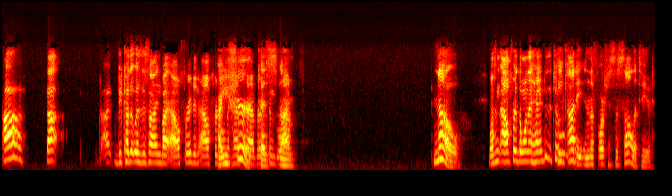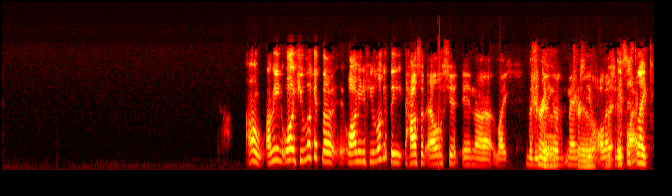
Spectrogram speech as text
Uh, that, I, because it was designed by Alfred, and Alfred Are only you has sure? fabrics in black. um No, Wasn't Alfred the one that handed it to he him? got it in the Fortress of Solitude. Oh, I mean, well, if you look at the, well, I mean, if you look at the House of El shit in, uh, like the beginning True, of Man of Steel, all that but shit is it's black. just like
